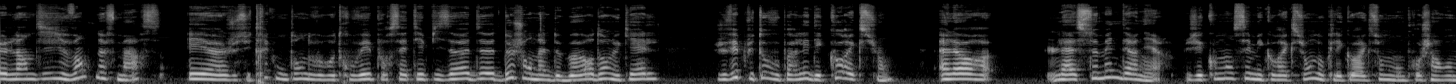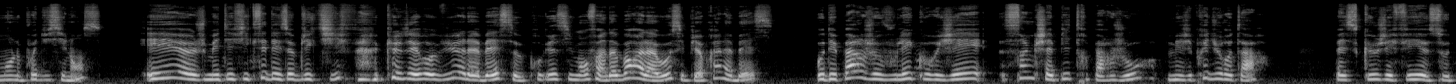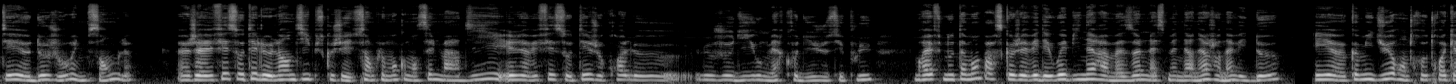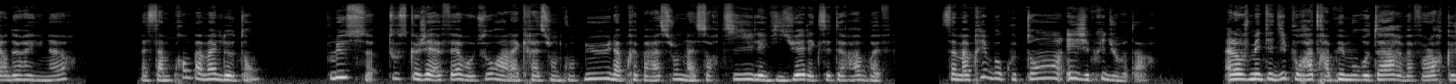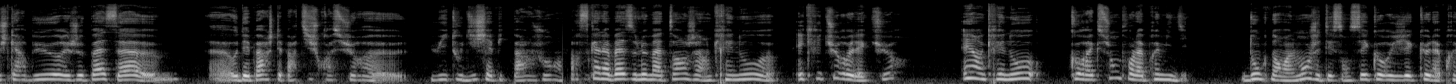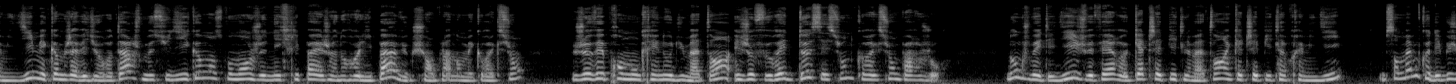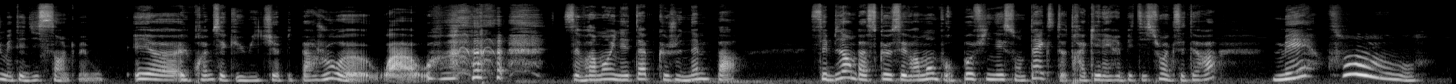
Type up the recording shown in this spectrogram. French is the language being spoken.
le lundi 29 mars et euh, je suis très contente de vous retrouver pour cet épisode de journal de bord dans lequel je vais plutôt vous parler des corrections. Alors, la semaine dernière, j'ai commencé mes corrections, donc les corrections de mon prochain roman Le poids du silence, et euh, je m'étais fixé des objectifs que j'ai revus à la baisse progressivement, enfin d'abord à la hausse et puis après à la baisse. Au départ, je voulais corriger 5 chapitres par jour, mais j'ai pris du retard parce que j'ai fait sauter euh, deux jours, il me semble. Euh, j'avais fait sauter le lundi puisque j'ai simplement commencé le mardi et j'avais fait sauter, je crois, le, jeudi ou le mercredi, je sais plus. Bref, notamment parce que j'avais des webinaires Amazon la semaine dernière, j'en avais deux. Et euh, comme ils durent entre trois quarts d'heure et une heure, bah, ça me prend pas mal de temps. Plus tout ce que j'ai à faire autour, hein, la création de contenu, la préparation de la sortie, les visuels, etc. Bref, ça m'a pris beaucoup de temps et j'ai pris du retard. Alors je m'étais dit pour rattraper mon retard, il va falloir que je carbure et je passe à... Euh, euh, au départ j'étais partie je crois sur euh, 8 ou 10 chapitres par jour. Parce qu'à la base le matin j'ai un créneau euh, écriture et lecture et un créneau correction pour l'après-midi. Donc normalement j'étais censée corriger que l'après-midi, mais comme j'avais du retard, je me suis dit comme en ce moment je n'écris pas et je ne relis pas, vu que je suis en plein dans mes corrections, je vais prendre mon créneau du matin et je ferai deux sessions de correction par jour. Donc je m'étais dit, je vais faire 4 chapitres le matin et 4 chapitres l'après-midi. Il me semble même qu'au début je m'étais dit 5, mais bon. Et, euh, le problème c'est que 8 chapitres par jour, euh, waouh C'est vraiment une étape que je n'aime pas. C'est bien parce que c'est vraiment pour peaufiner son texte, traquer les répétitions, etc. Mais,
